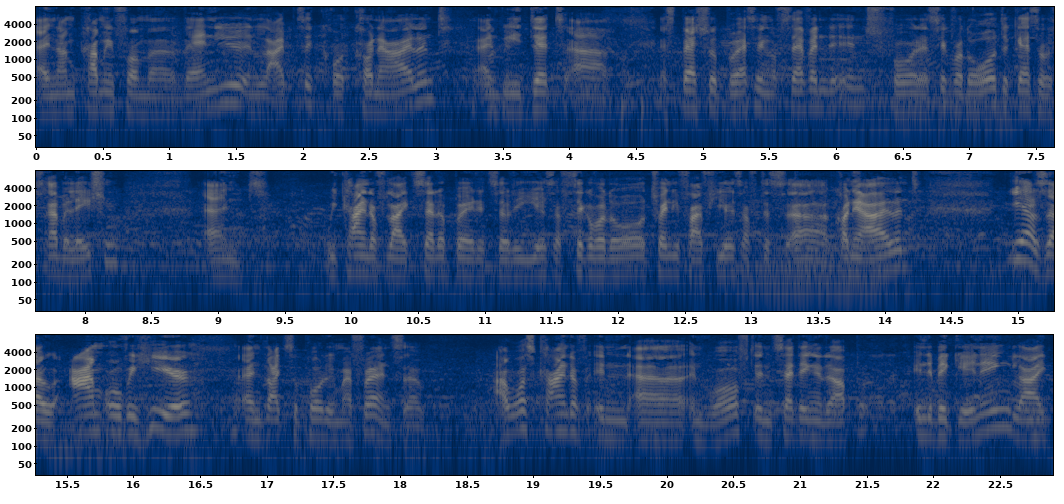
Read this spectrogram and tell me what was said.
And I'm coming from a venue in Leipzig called Coney Island, and we did uh, a special pressing of 7 inch for the Sick of It All together with Revelation. And we kind of like celebrated 30 years of Sick of It All, 25 years of this uh, Island. Yeah, so I'm over here and like supporting my friends. So I was kind of in, uh, involved in setting it up in the beginning. Like,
